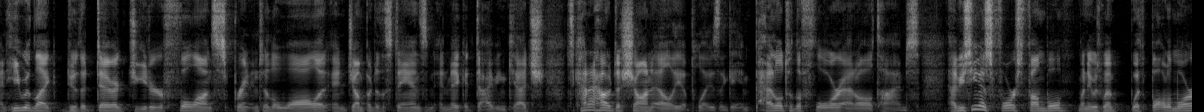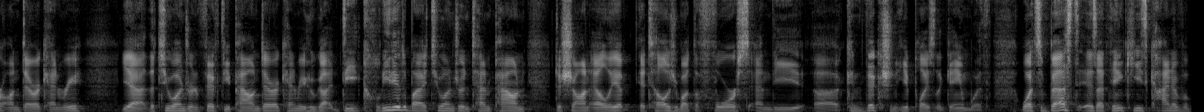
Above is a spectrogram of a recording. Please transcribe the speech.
And he would like do the Derek Jeter full on sprint into the wall and, and jump into the stands and, and, make a diving catch. It's kind of how DeShon Elliott plays the game, pedal to the floor at all times. Have you seen his forced fumble when he was with, with Baltimore on Derrick Henry? Yeah, the 250 pound Derrick Henry who got decleated by a 210 pound DeShon Elliott. It tells you about the force and the uh, conviction he plays the game with. What's best is I think he's kind of a,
